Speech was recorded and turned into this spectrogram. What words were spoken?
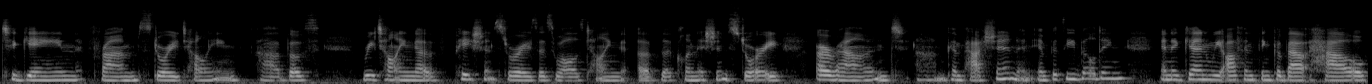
to gain from storytelling, uh, both retelling of patient stories as well as telling of the clinician story around um, compassion and empathy building. And again, we often think about how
